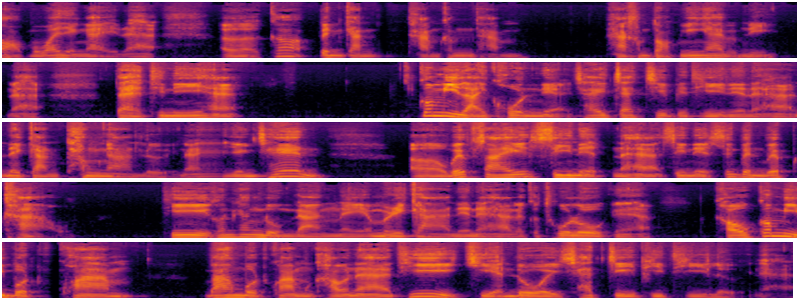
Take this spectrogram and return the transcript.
ตอบมาว่ายังไงนะฮะเออก็เป็นการถามคำถามหาคำตอบง่ายๆแบบนี้นะฮะแต่ทีนี้ฮะ ก็มีหลายคนเนี่ยใช้ ChatGPT เนี่ยนะฮะในการทำงานเลยนะอย่างเช่นเว็บไซต์ CNET นะฮะ CNET ซึ่งเป็นเว็บข่าวที่ค่อนข้างโด่งดังในอเมริกาเนี่ยนะฮะแล้วก็ทั่วโลกเนี่ยฮะเขาก็มีบทความบางบทความของเขานะฮะที่เขียนโดย ChatGPT เลยนะฮะ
